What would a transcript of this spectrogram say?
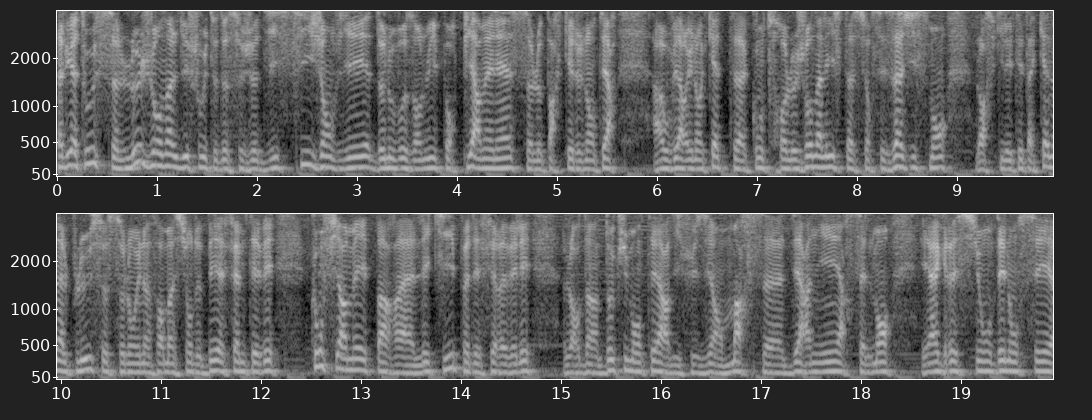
Salut à tous, le journal du foot de ce jeudi 6 janvier. De nouveaux ennuis pour Pierre Ménès. Le parquet de Nanterre a ouvert une enquête contre le journaliste sur ses agissements lorsqu'il était à Canal+, selon une information de BFM TV confirmée par l'équipe. Des faits révélés lors d'un documentaire diffusé en mars dernier. Harcèlement et agression dénoncés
